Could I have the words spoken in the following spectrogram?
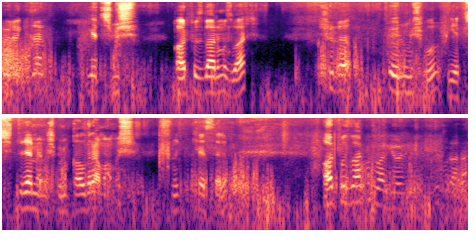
böyle güzel yetişmiş karpuzlarımız var. Şurada ölmüş bu. Yetiştirememiş bunu kaldıramamış. Şunu keselim. Karpuzlarımız var gördüğünüz gibi burada.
